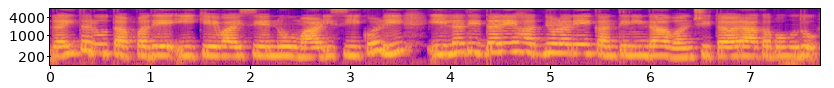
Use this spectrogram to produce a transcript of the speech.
ರೈತರು ತಪ್ಪದೆ ಈ ಕೆವೈಸಿಯನ್ನು ಮಾಡಿಸಿಕೊಳ್ಳಿ, ಇಲ್ಲದಿದ್ದರೆ ಹದಿನೇಳನೇ ಕಂತಿನಿಂದ ವಂಚಿತರಾಗಬಹುದು.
